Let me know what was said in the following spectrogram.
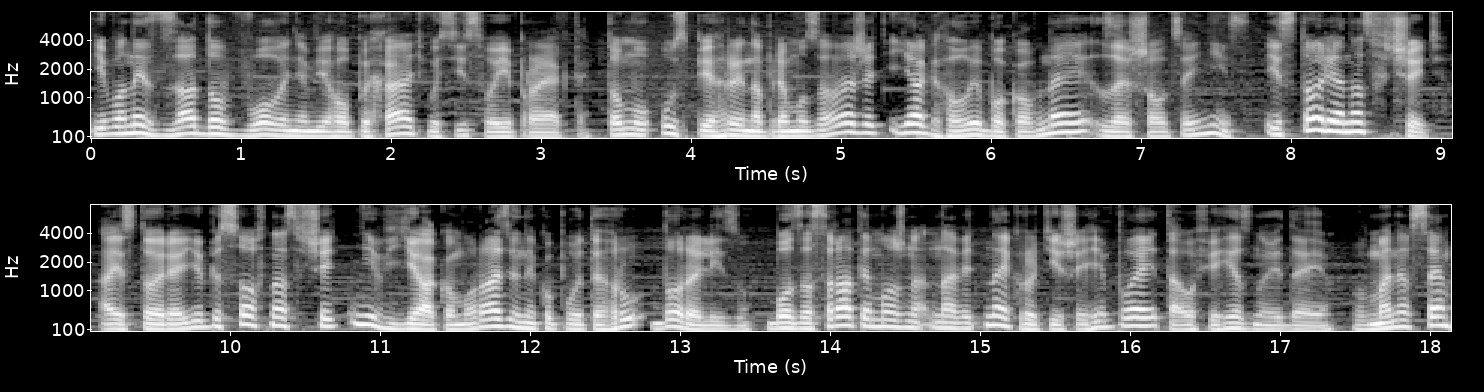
І вони з задоволенням його пихають в усі свої проекти. Тому успіх гри напряму залежить, як глибоко в неї зайшов цей ніс. Історія нас вчить, а історія Ubisoft нас вчить ні в якому разі не купуйте гру до релізу, бо засрати можна навіть найкрутіший геймплей та офігезну ідею. В мене все.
